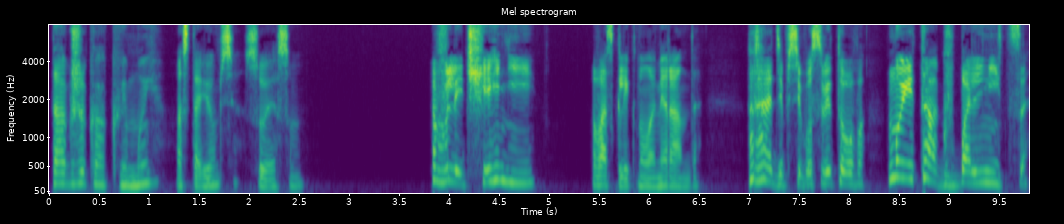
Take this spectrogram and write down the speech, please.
так же, как и мы остаемся с Уэсом». «В лечении?» — воскликнула Миранда. «Ради всего святого, мы и так в больнице.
